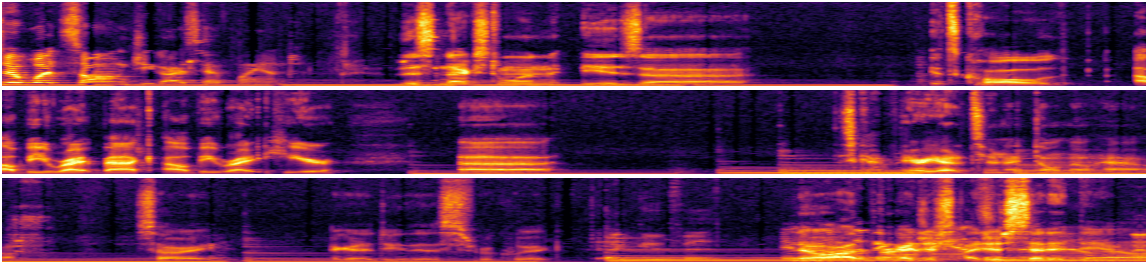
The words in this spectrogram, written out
So what song do you guys have planned? This next one is uh, it's called "I'll Be Right Back, I'll Be Right Here." Uh, this got very out of tune. I don't know how. Sorry, I gotta do this real quick. Did I goof It was No, I think I just- I just set it room. I, down. I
